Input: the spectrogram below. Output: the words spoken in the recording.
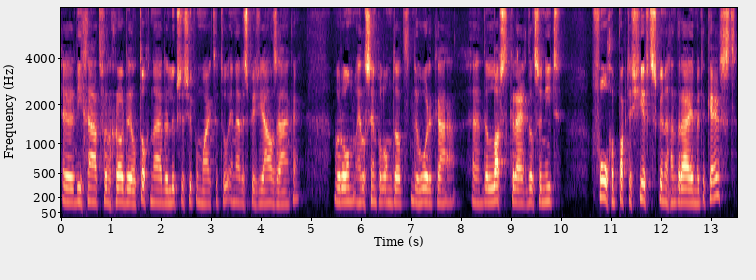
uh, die gaat voor een groot deel toch naar de luxe supermarkten toe en naar de speciaalzaken. Waarom? Heel simpel omdat de horeca uh, de last krijgt dat ze niet volgepakte shifts kunnen gaan draaien met de kerst.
